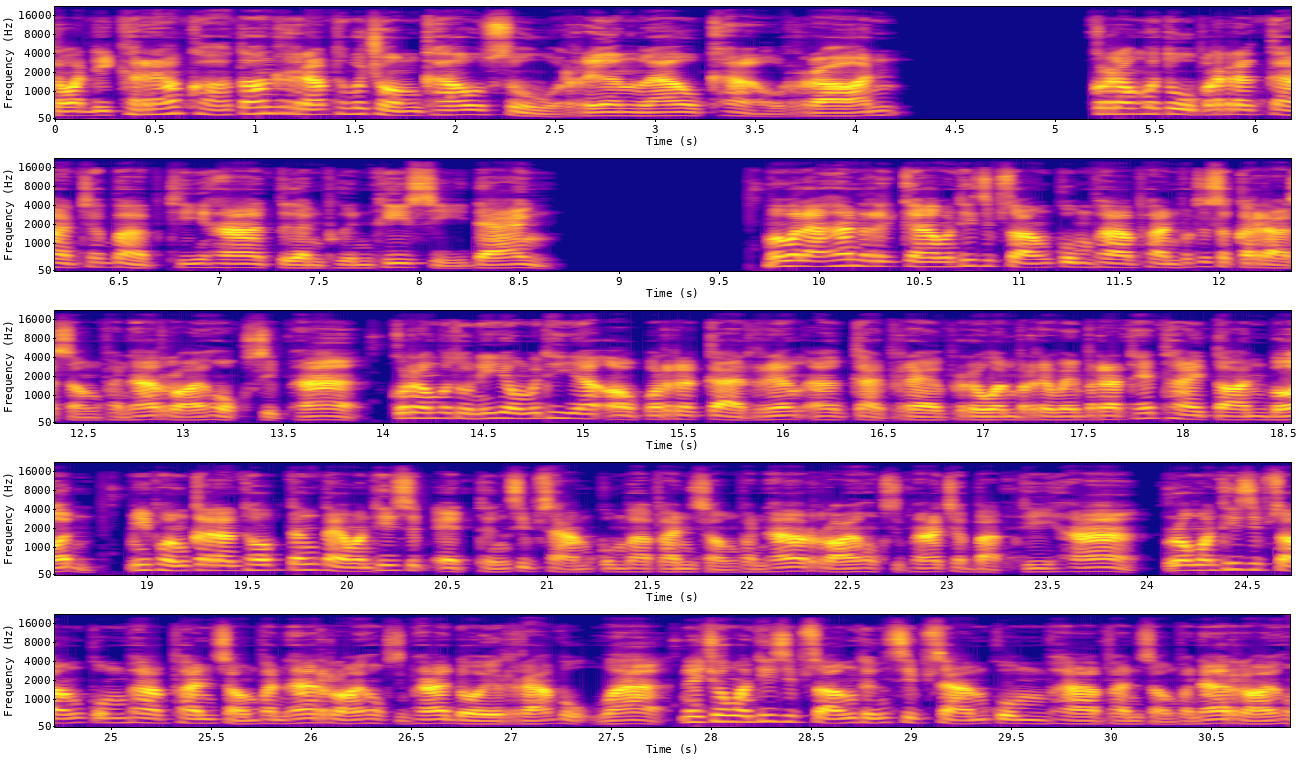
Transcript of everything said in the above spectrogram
สวัสดีครับ ขอต้อนรับท่านผู้ชมเข้าสู่เรื่องเล่าข่าวร้อน กรมอุตุประกาศฉบับที่ 5 เตือนพื้นที่สีแดง เมื่อเวลา5นาฬิกาวันที่ 12 กุมภาพันธ์ พุทธศักราช 2565 กรมอุตุนิยมวิทยาออกประกาศเรื่องอากาศแปรปรวนบริเวณประเทศไทยตอนบน มีผลกระทบตั้งแต่วันที่ 11 ถึง 13 กุมภาพันธ์ 2565 ฉบับที่ 5 ลงวันที่ 12 กุมภาพันธ์ 2565 โดยระบุว่า ในช่วงวันที่ 12 ถึง 13 กุมภาพันธ์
